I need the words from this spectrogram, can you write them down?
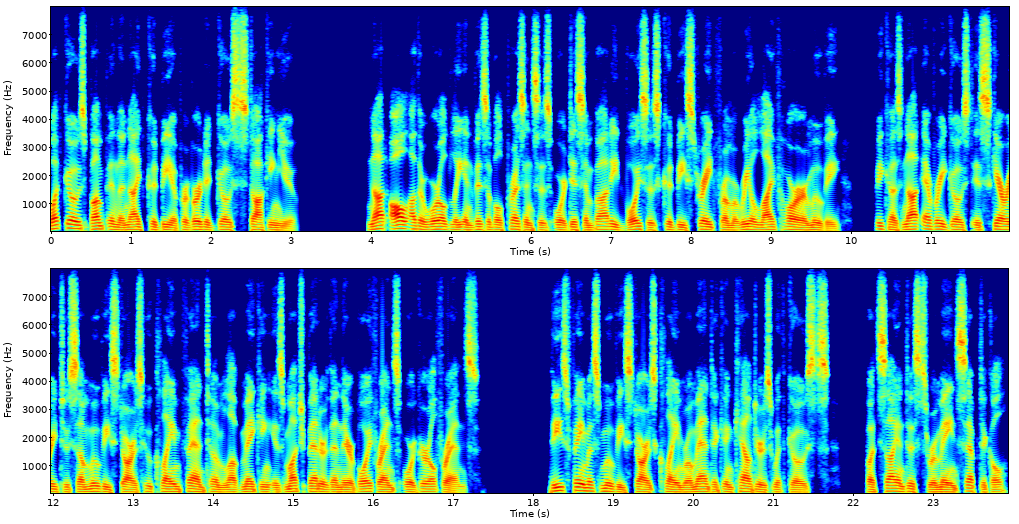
What goes bump in the night could be a perverted ghost stalking you. Not all otherworldly invisible presences or disembodied voices could be straight from a real-life horror movie, because not every ghost is scary to some movie stars who claim phantom lovemaking is much better than their boyfriends or girlfriends. These famous movie stars claim romantic encounters with ghosts, but scientists remain skeptical,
